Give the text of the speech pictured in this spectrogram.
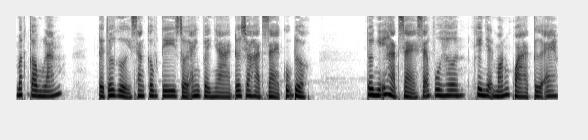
Mất công lắm. Để tôi gửi sang công ty rồi anh về nhà đưa cho hạt rẻ cũng được. Tôi nghĩ hạt rẻ sẽ vui hơn khi nhận món quà từ em.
